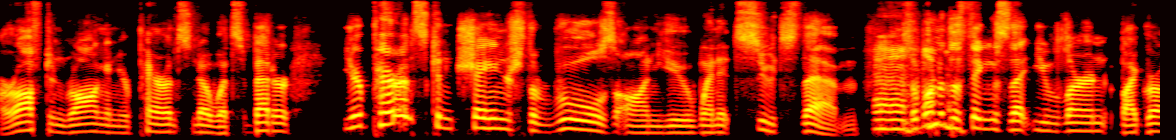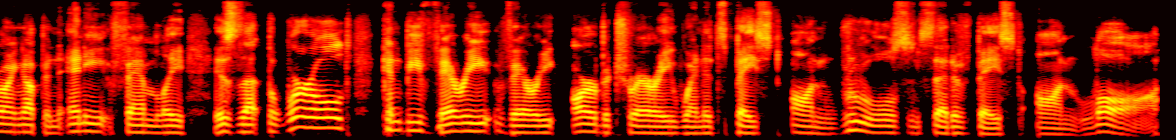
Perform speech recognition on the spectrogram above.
are often wrong and your parents know what's better, your parents can change the rules on you when it suits them. So, one of the uh-huh. things that you learn by growing up in any family is that the world can be very, very arbitrary when it's based on rules instead of based on law.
